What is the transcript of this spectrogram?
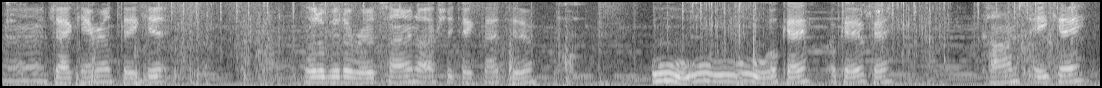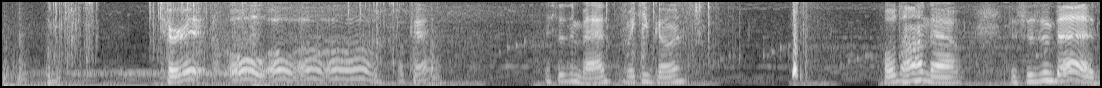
Uh, jackhammer, I'll take it. A little bit of road sign, I'll actually take that too. Ooh, ooh, ooh, okay, okay, okay. Comms, AK. Turret? Oh, oh, oh, oh, oh, okay. This isn't bad. Let me keep going. Hold on now. This isn't bad.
